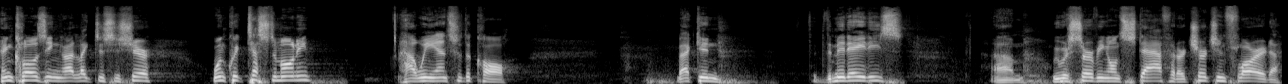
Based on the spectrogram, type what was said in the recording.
In closing, I'd like just to share one quick testimony how we answered the call. Back in the mid 80s, um, we were serving on staff at our church in Florida.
